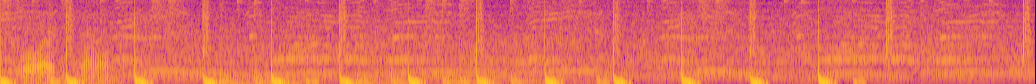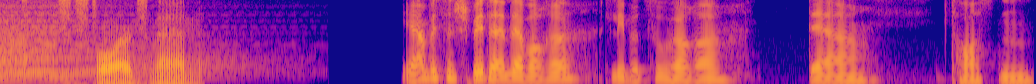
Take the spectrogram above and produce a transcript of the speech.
Sportsman. Sportsman. Ja, ein bisschen später in der Woche, liebe Zuhörer, der Thorsten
